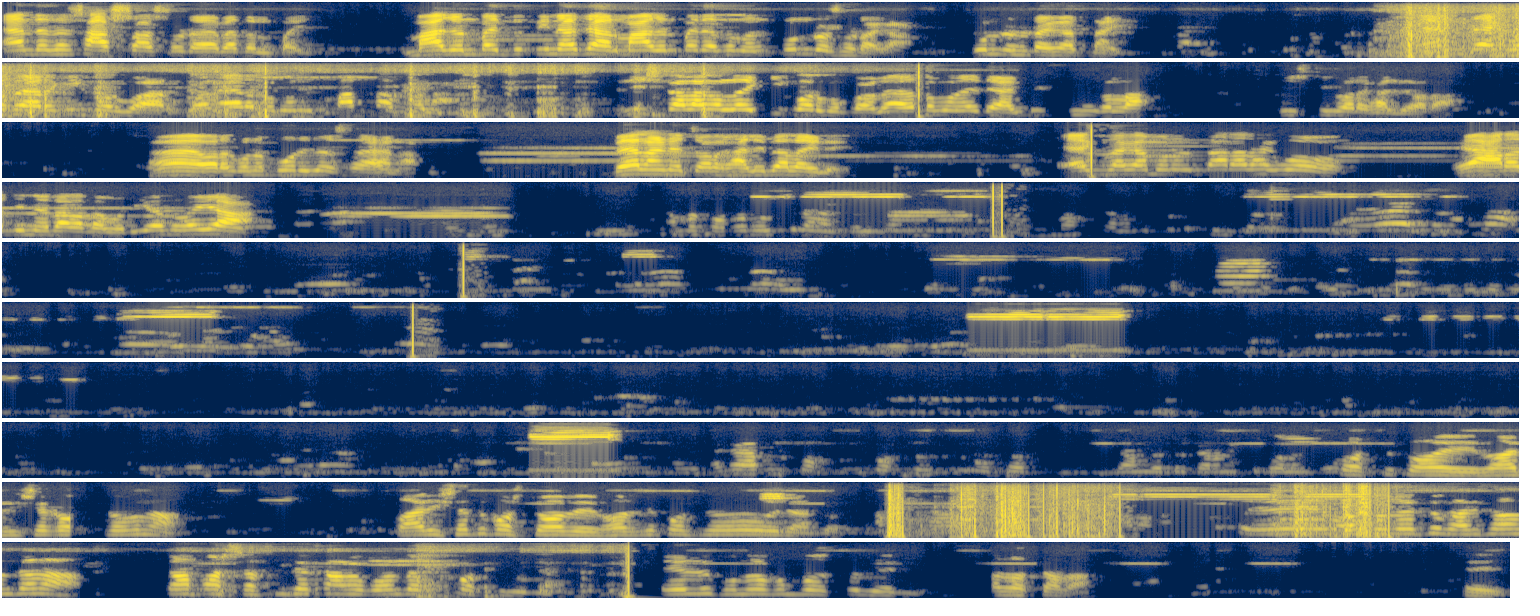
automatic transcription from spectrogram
দেশে সাতশো আটশো টাকা বেতন পাই। মাজন পাইতো তিন হাজার মাজন পাইতে পনেরোশো টাকা। পনেরোশো টাকা নাই। তো আর কি করব আর? কারণ এরা তো হয় লাগালে কি করব? কারণ এরা তো হয় দেন বিশৃঙ্খলা সৃষ্টি করে খালি ওরা। হ্যাঁ ওরা কোনো পরিবেশ রাখে না। বেলাইনে চল খালি বেলাইনে এক জায়গায় মনে হয় দাঁড়া থাকব। এ হারা দিনে দাঁড়া থাকব। ঠিক আছে ভাইয়া? আমরা কথা বলছিলাম কষ্ট তো? হয় বারিশে কষ্ট হবে না। বারিশে তো কষ্ট হবে ভরসে কষ্ট হবে ওই না তো। ভদ্রলোক তো গাড়ি চালানো জানা তা পাঁচটা সিটে কামে বন্ধ কষ্ট হবে এই যে কোনো রকম বস্তু দেয়নি আল্লাহ তালা এই।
